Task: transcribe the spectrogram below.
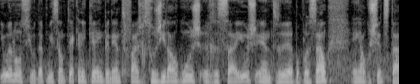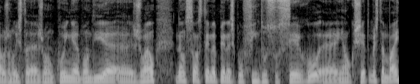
e o anúncio da Comissão Técnica Independente faz ressurgir alguns receios entre a população. Em Alcochete está o jornalista João Cunha. Bom dia, eh, João. Não só se teme apenas pelo fim do sossego eh, em Alcochete, mas também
